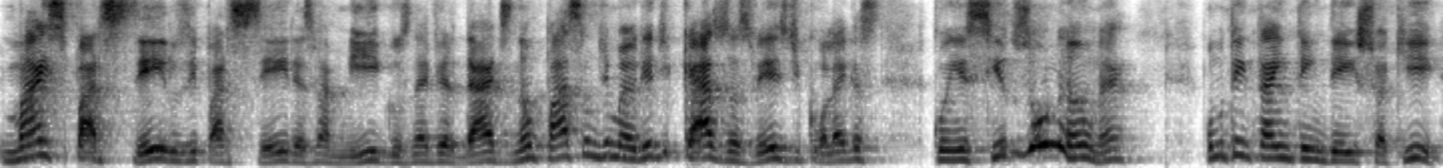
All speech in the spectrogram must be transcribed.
Mais parceiros e parceiras, amigos, né, verdades, não passam de maioria de casos, às vezes, de colegas conhecidos ou não, né? Vamos tentar entender isso aqui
